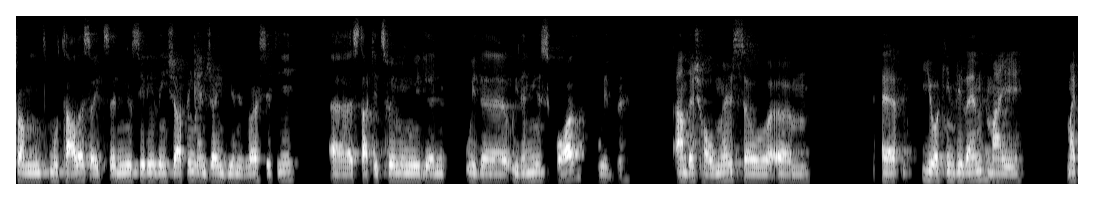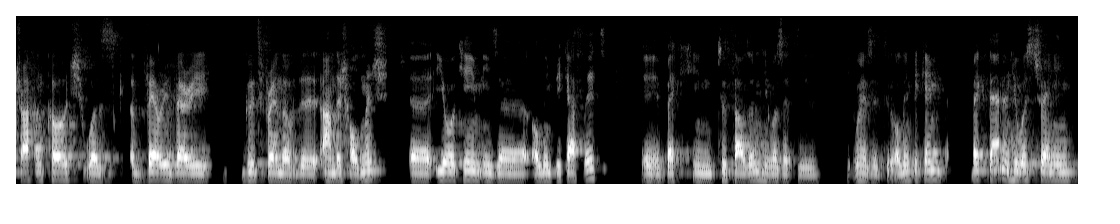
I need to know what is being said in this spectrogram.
from Motala, so it's a new city, Linköping, and joined the university. Uh, started swimming with an with a with a new squad with Anders Holmertz. So um, uh, Joakim Willén, my my triathlon coach, was a very very good friend of the Anders Holmertz. Uh, Joakim is an Olympic athlete. Uh, back in 2000, he was at the he was at the Olympic game back then, and he was training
